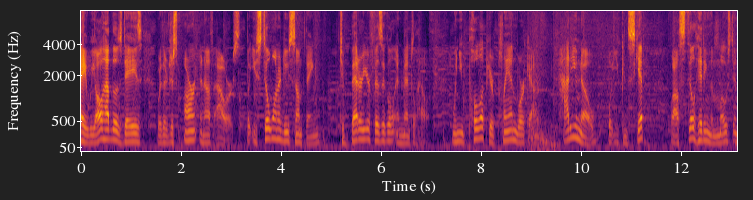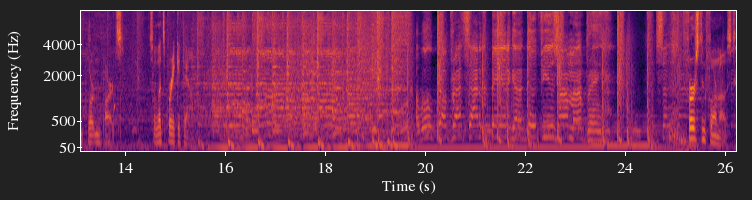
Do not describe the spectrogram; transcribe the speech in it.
Hey, we all have those days where there just aren't enough hours, but you still want to do something to better your physical and mental health. When you pull up your planned workout, how do you know what you can skip while still hitting the most important parts? So let's break it down. I woke up right side of the bed, I got good views on my brain. First and foremost,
